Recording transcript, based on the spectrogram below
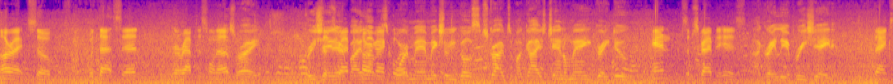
All right, so with that said, we're gonna wrap this one up. That's right. Appreciate Subscribe everybody love and support, man. Make sure you go subscribe to my guy's channel, man. He's a great dude. and subscribe to his. I greatly appreciate it. Thanks.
